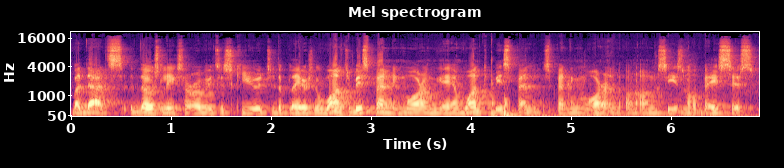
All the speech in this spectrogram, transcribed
But that's those leagues are obviously skewed to the players who want to be spending more on game, want to be spend, spending more on, on, on a seasonal basis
